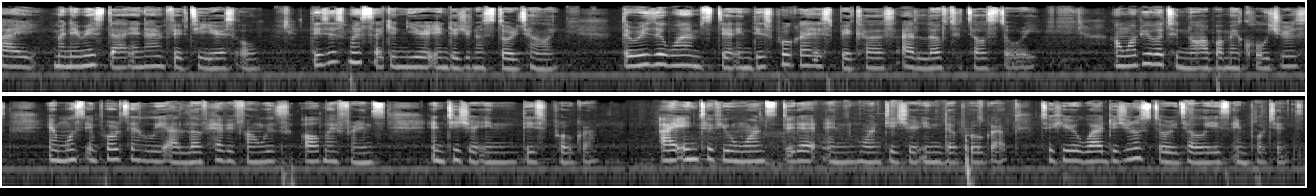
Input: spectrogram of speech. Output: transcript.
Hi, my name is Dah and I'm 50 years old. This is my second year in digital storytelling. The reason why I'm still in this program is because I love to tell story. I want people to know about my cultures and most importantly I love having fun with all my friends and teacher in this program. I interview one student and one teacher in the program to hear why digital storytelling is important.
